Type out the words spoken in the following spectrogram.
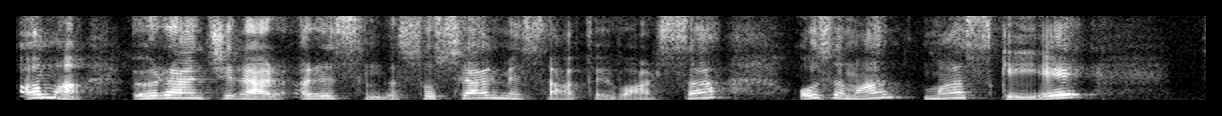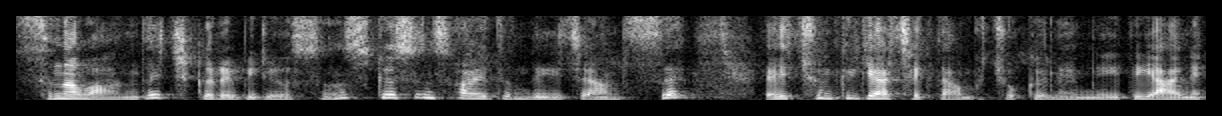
Ama öğrenciler arasında sosyal mesafe varsa o zaman maskeyi sınav anında çıkarabiliyorsunuz. Gözünüz aydın diyeceğim size. E, çünkü gerçekten bu çok önemliydi. Yani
